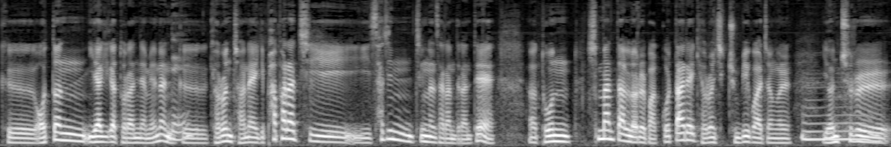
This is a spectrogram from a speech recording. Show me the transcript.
그 어떤 이야기가 돌았냐면은 네. 그 결혼 전에 이게 파파라치 사진 찍는 사람들한테 어, 돈 10만 달러를 받고 딸의 결혼식 준비 과정을 음. 연출을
